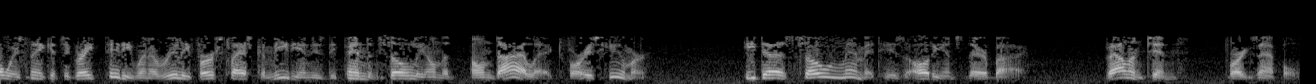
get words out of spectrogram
always think it's a great pity when a really first-class comedian is dependent solely on the on dialect for his humor. He does so limit his audience thereby. Valentin, for example,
